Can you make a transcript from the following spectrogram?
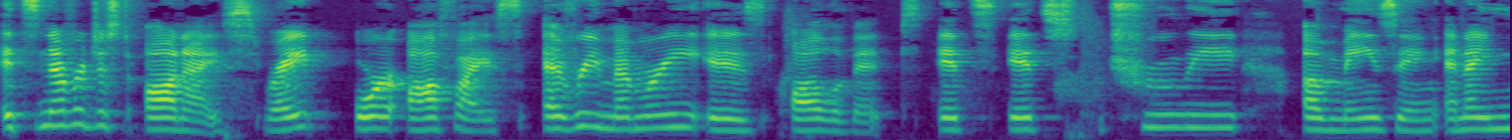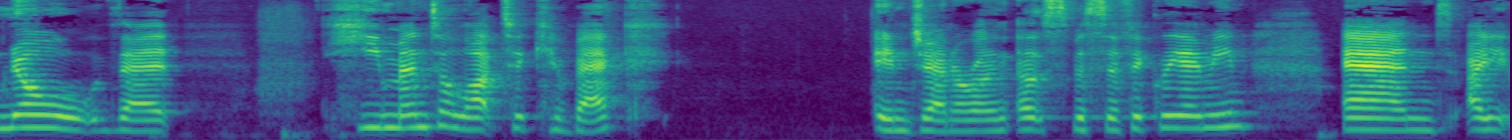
it's never just on ice right? Or off ice. Every memory is all of it. It's it's truly amazing. And I know that he meant a lot to Quebec in general uh, specifically I mean and I,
